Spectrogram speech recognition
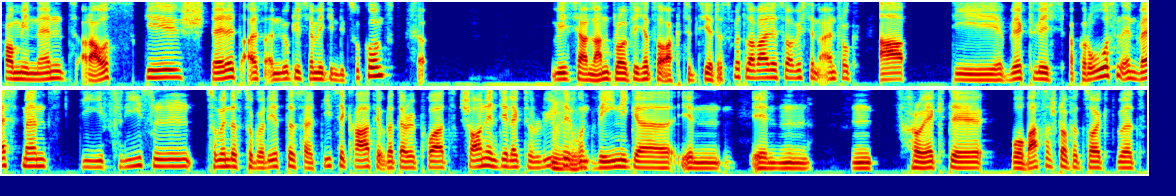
prominent rausgestellt als ein möglicher Weg in die Zukunft. Wie es ja landläufig jetzt auch akzeptiert ist mittlerweile, so habe ich den Eindruck. Aber die wirklich großen Investments, die fließen, zumindest suggeriert das halt diese Karte oder der Report, schon in die Elektrolyse mhm. und weniger in, in, in Projekte, wo Wasserstoff erzeugt wird,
